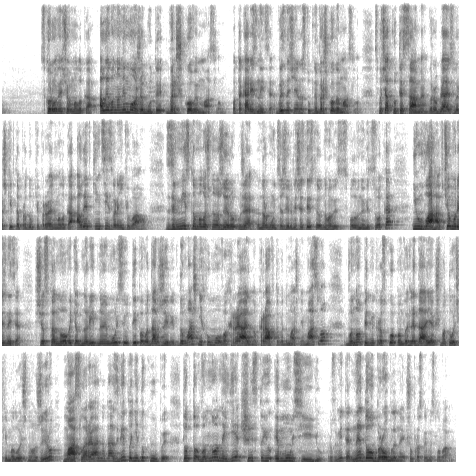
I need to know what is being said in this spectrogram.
з коров'ячого молока, але воно не може бути вершковим маслом. Отака різниця. Визначення наступне вершкове масло. Спочатку те саме виробляють з вершків та продуктів природного молока, але в кінці зверніть увагу. З вмістом молочного жиру вже нормується жир від 61,5%. І увага, в чому різниця? Що становить однорідну емульсію типу вода в жирі. В домашніх умовах реально крафтове домашнє масло, воно під мікроскопом виглядає як шматочки молочного жиру, масла реально, да, зліплені докупи. Тобто воно не є чистою емульсією, розумієте, недооброблене, якщо простими словами.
